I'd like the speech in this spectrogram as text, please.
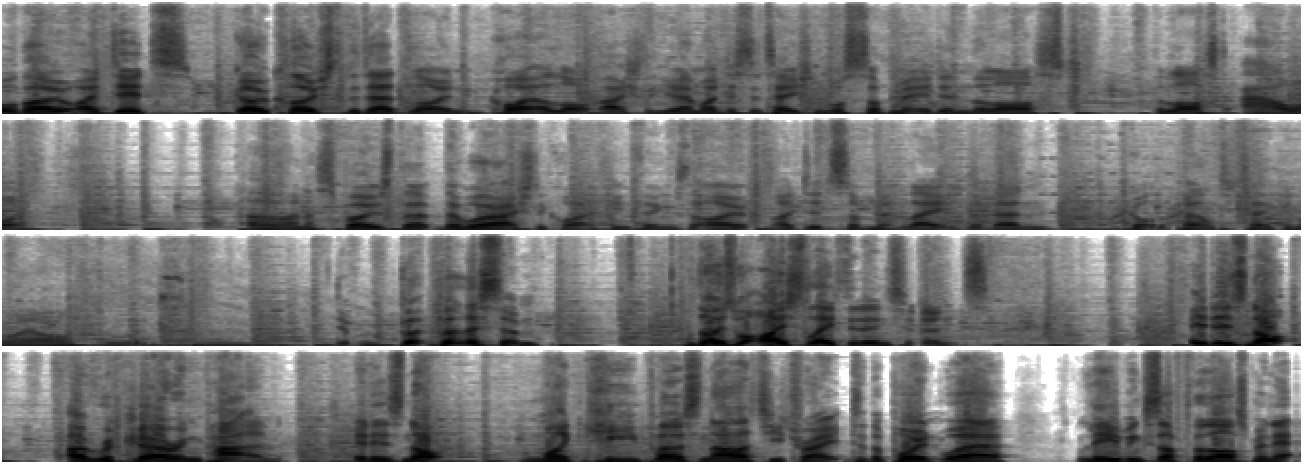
Although I did go close to the deadline quite a lot. Actually, yeah, my dissertation was submitted in the last the last hour. Oh, and I suppose that there were actually quite a few things that I, I did submit late, but then got the penalty taken away afterwards. Um, but but listen, those were isolated incidents. It is not a recurring pattern. It is not my key personality trait to the point where leaving stuff the last minute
